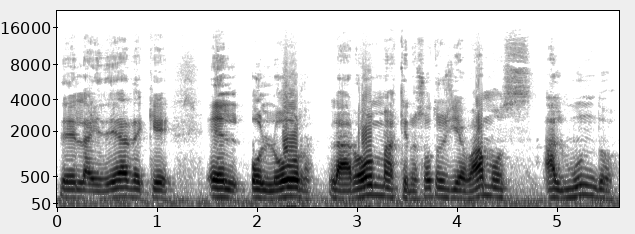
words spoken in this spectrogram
De la idea de que el olor, el aroma que nosotros llevamos al mundo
